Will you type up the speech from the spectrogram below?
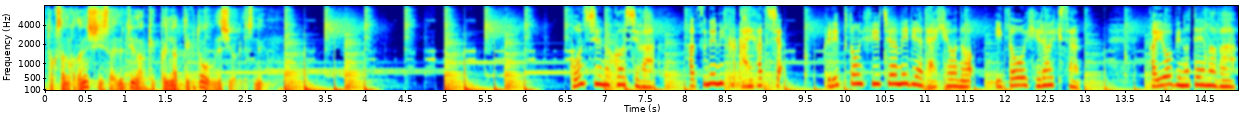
特産の方に支持されるというのが結果になっていくと嬉しいわけですね。今週の講師は初音ミク開発者クリプトンフューチャーメディア代表の伊藤博之さん。火曜日のテーマは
